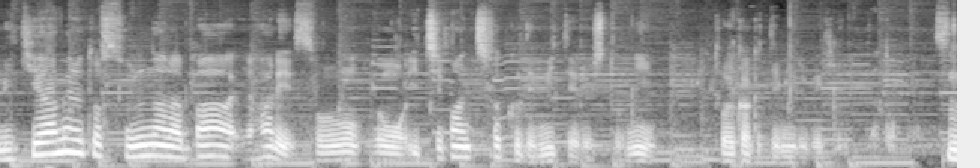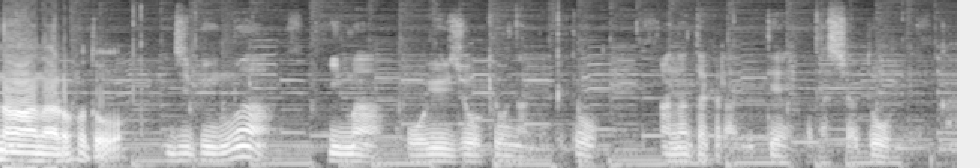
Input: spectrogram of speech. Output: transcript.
見極めるとするならばやはりその一番近くで見てる人に問いかけてみるべきだと思うんです、ね、ななるほど。自分は今こういう状況なんだけどあなたから見て私はどう見えるか、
